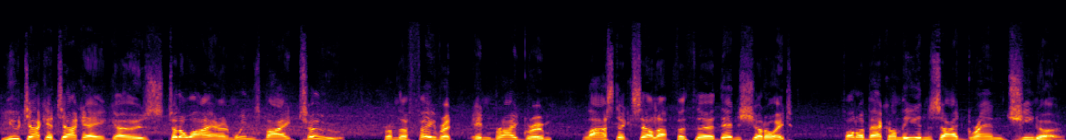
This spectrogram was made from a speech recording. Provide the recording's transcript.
Yutaka Take goes to the wire and wins by two from the favourite in Bridegroom. Last excel up for third, then Charoite. Follow back on the inside, Grand Chino.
